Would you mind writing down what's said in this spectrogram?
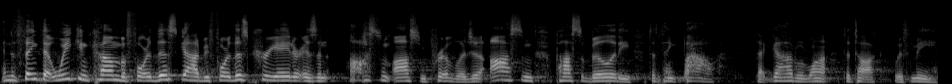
And to think that we can come before this God, before this Creator, is an awesome, awesome privilege, an awesome possibility to think, wow, that God would want to talk with me.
